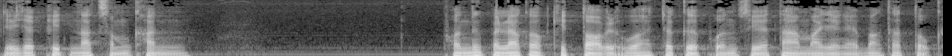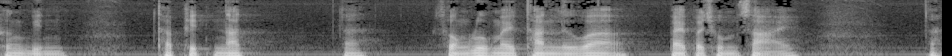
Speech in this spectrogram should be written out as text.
เดี๋ยวจะผิดนัดสำคัญ พอนึกไปแล้วก็คิดต่อไปว่าจะเกิดผลเสียตามมาอย่างไง บ้างถ้าตกเครื่องบิน ถ้าผิดนัดนะส่งลูกไม่ทันหรือว่าไปประชุมสายนะ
